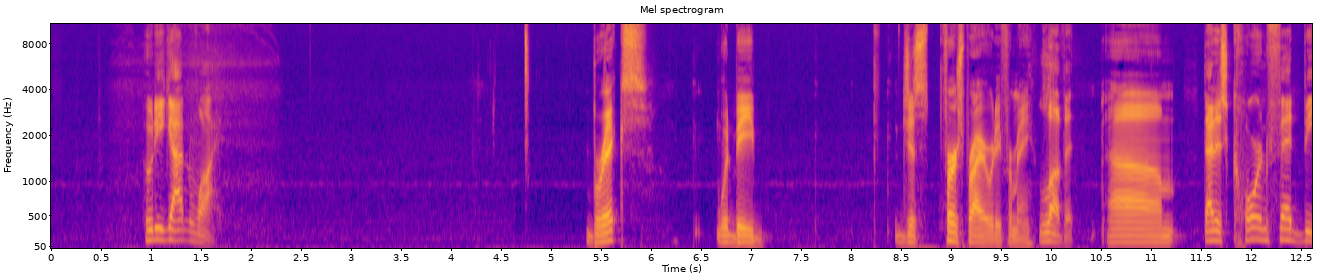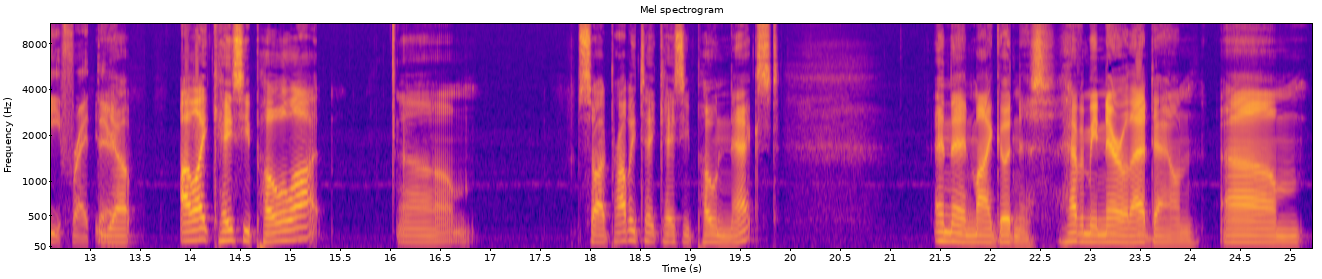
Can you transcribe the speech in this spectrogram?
Who do you got and why? Brix would be just first priority for me. Love it. Um, That is corn-fed beef right there. Yep. I like Casey Poe a lot. Um, so I'd probably take Casey Poe next. And then, my goodness, having me narrow that down, um,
